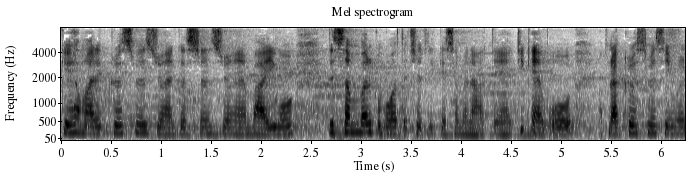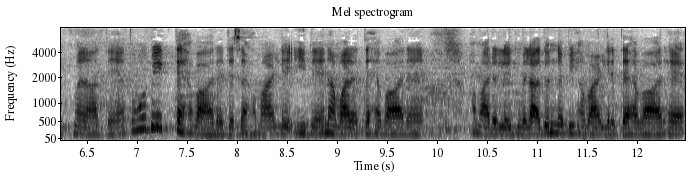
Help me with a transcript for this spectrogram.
कि हमारे क्रिसमस जो हैं क्रिश्चियंस जो हैं, भाई वो दिसंबर को बहुत अच्छे तरीके से मनाते हैं, ठीक है? वो अपना क्रिसमस इवेंट मनाते हैं तो वो भी एक त्यौहार है। जैसे हमारे लिए ईदेन हमारे त्यौहार हैं, हमारे लिए मिलादुलनबी हमारे लिए त्यौहार है।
